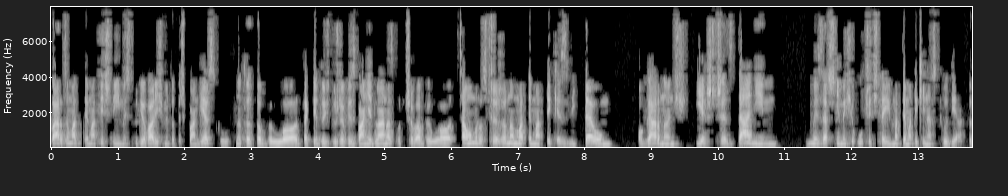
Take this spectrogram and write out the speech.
bardzo matematyczny i my studiowaliśmy to też po angielsku, no to to było takie dość duże wyzwanie dla nas, bo trzeba było całą rozszerzoną matematykę z liceum ogarnąć jeszcze zanim my zaczniemy się uczyć tej matematyki na studiach. To,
